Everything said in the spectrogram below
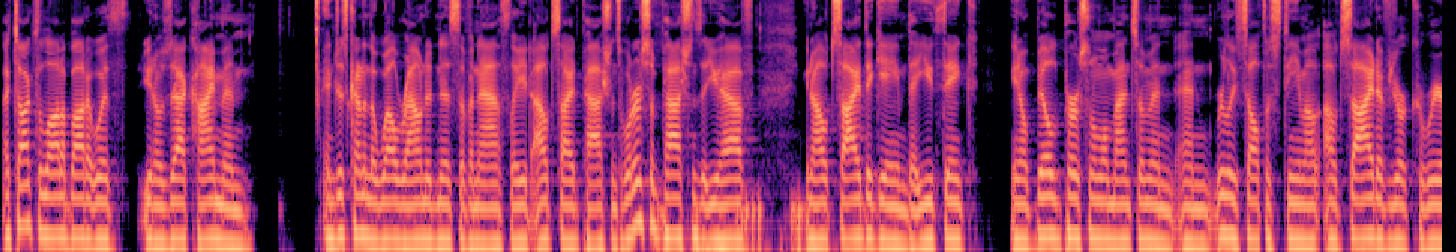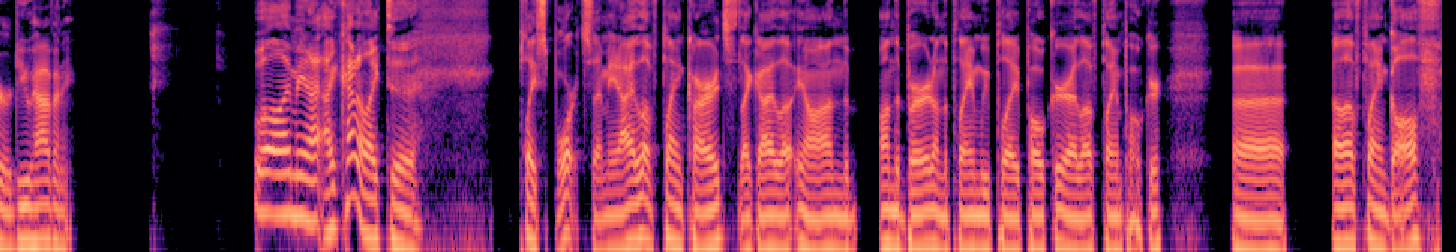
I talked a lot about it with you know Zach Hyman, and just kind of the well-roundedness of an athlete, outside passions. What are some passions that you have, you know, outside the game that you think you know, build personal momentum and and really self esteem outside of your career? Do you have any? Well, I mean, I, I kind of like to play sports. I mean, I love playing cards. Like I love, you know, on the on the bird on the plane we play poker. I love playing poker. Uh, I love playing golf.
